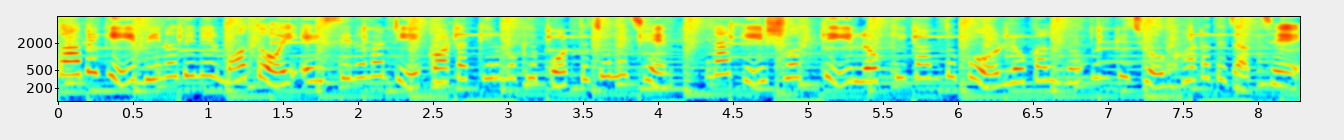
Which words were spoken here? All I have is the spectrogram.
তবে কি বিনোদিনীর মতোই এই সিনেমাটি কটাক্ষের মুখে পড়তে চলেছেন, নাকি সত্যি লক্ষ্মীকান্তপুর লোকাল নতুন কিছু ঘটাতে যাচ্ছে?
